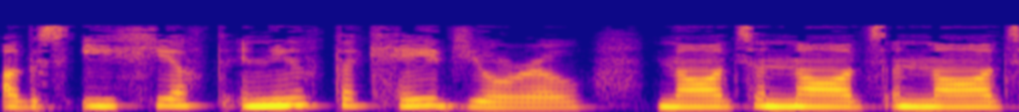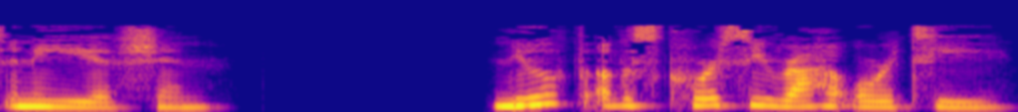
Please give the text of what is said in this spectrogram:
agus íchiocht inniucht a 100 euro, náds a náds a náds ina dhéobh sin. Nuach agus cuasaí ratha ortaí.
